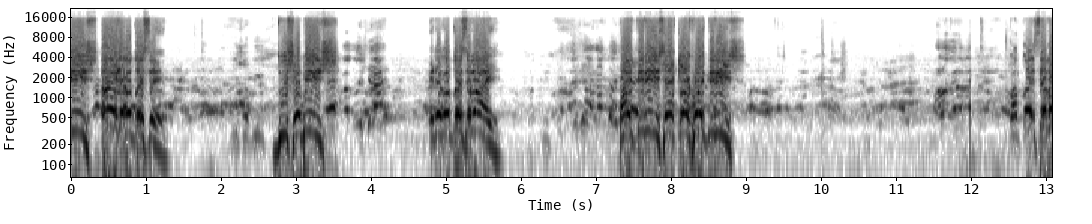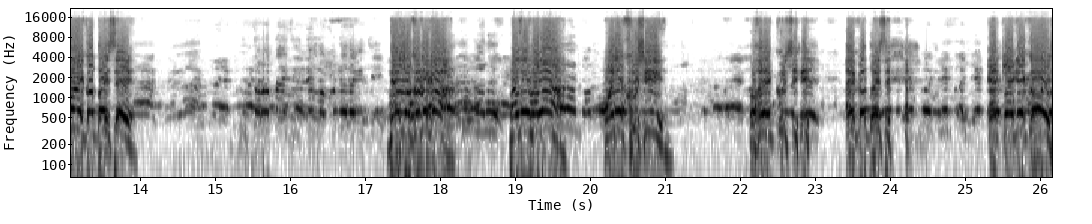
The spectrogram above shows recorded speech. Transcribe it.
বিশ। এটা কত হয়েছে দুইশো বিশ। এটা কত হয়েছে ভাই? পঁয়ত্রিশ, এক লাখ পঁয়ত্রিশ। কত হয়েছে ভাই, কত হয়েছে দেড় লক্ষ টাকা? বাজার ভালা? অনেক খুশি। অনেক খুশি। এই কত হয়েছে এক লাখ একুশ।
